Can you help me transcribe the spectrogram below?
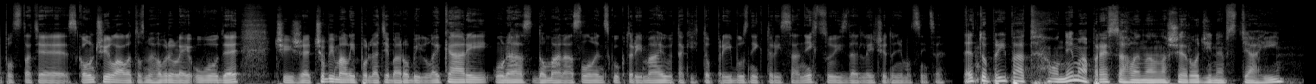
v podstate skončil, ale to sme hovorili aj v úvode. Čiže čo by mali podľa teba robiť lekári u nás doma na Slovensku, ktorí majú takýchto príbuzných, ktorí sa nechcú ísť dať liečiť do nemocnice? Tento prípad, on nemá presah len na naše rodinné vzťahy,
